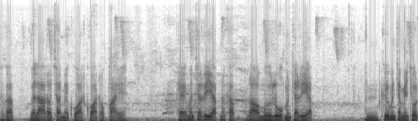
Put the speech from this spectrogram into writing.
นะครับ เวลาเราใช้ไม้กวาดกวาดออกไป แผงมันจะเรียบนะครับ เรามือลูบมันจะเรียบ มันคือมันจะไม่ชน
